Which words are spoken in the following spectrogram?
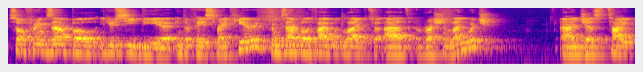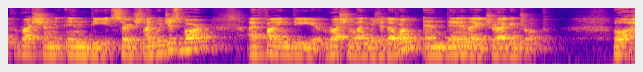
So for example, you see the uh, interface right here. For example, if I would like to add Russian language, I just type Russian in the search languages bar. I find the Russian language that I want and then I drag and drop. Oh,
